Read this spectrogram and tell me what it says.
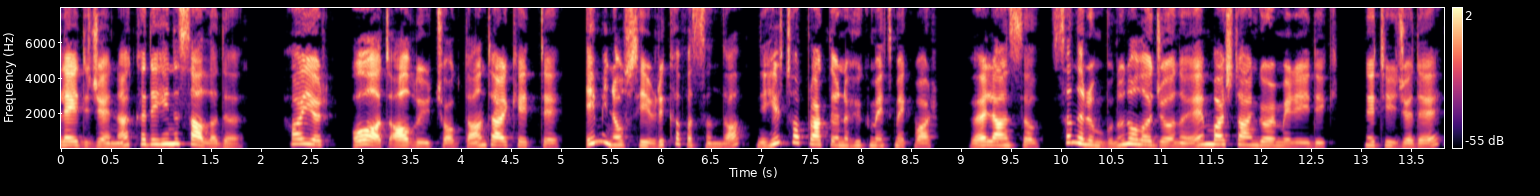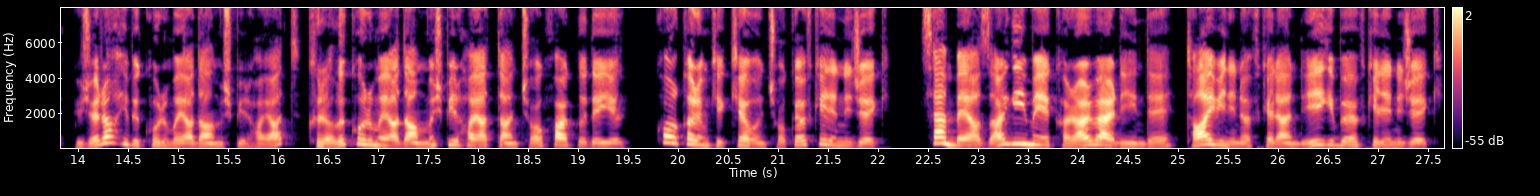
Lady Jenna kadehini salladı. Hayır, o at avluyu çoktan terk etti. Emin o sivri kafasında nehir topraklarına hükmetmek var. Ve Lancel, sanırım bunun olacağını en baştan görmeliydik. Neticede yüce rahibi korumaya adanmış bir hayat, kralı korumaya adanmış bir hayattan çok farklı değil. Korkarım ki Kevin çok öfkelenecek. Sen beyazlar giymeye karar verdiğinde Tywin'in öfkelendiği gibi öfkelenecek.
